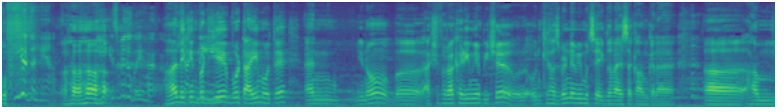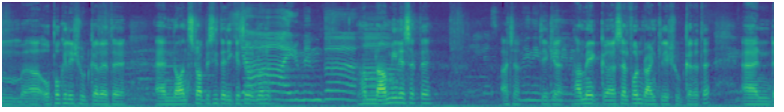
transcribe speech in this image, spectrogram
उफ। हीरो तो हैं आप। हाँ हाँ। इसमें तो कोई ह- हाँ लेकिन बट ये वो टाइम होते हैं and you know actually Farah खड़ी हुई है पीछे उनके हस्बैंड ने भी मुझसे एक दफ़ा ऐसा काम कराया है। Uh, हम ओप्पो के लिए शूट कर रहे थे एंड नॉन स्टॉप इसी तरीके से उन्होंने हम नाम नहीं ले सकते। अच्छा ठीक है। हम एक सेल फ़ोन ब्रांड के लिए शूट कर रहे थे एंड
